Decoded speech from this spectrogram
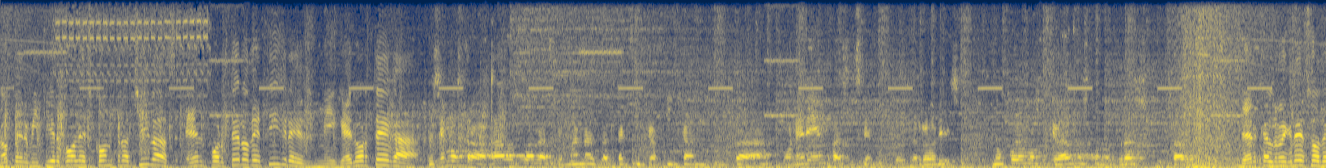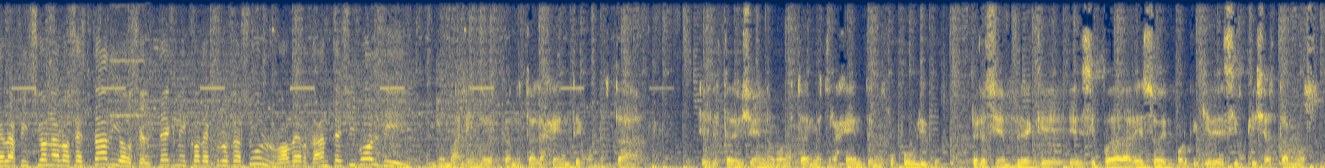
no permitir goles contra Chivas, el portero de Tigres, Miguel Ortega. Pues hemos trabajado todas las semanas la táctica fija, nos gusta poner énfasis en nuestros errores. No podemos quedarnos con los brazos cruzados. Cerca el regreso de la afición a los estadios, el técnico de Cruz Azul, Robert Dante Siboldi. Lo más lindo es cuando está la gente, cuando está el estadio lleno, cuando está nuestra gente, nuestro público. Pero siempre que se pueda dar eso es porque quiere decir que ya estamos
